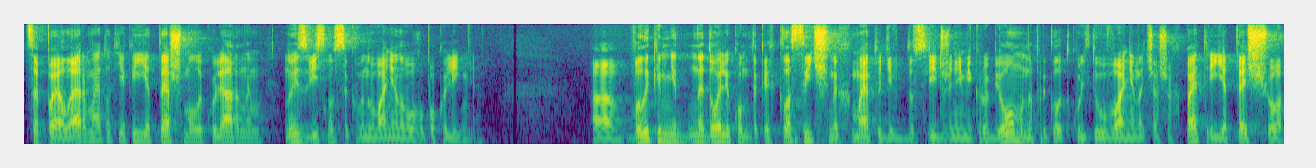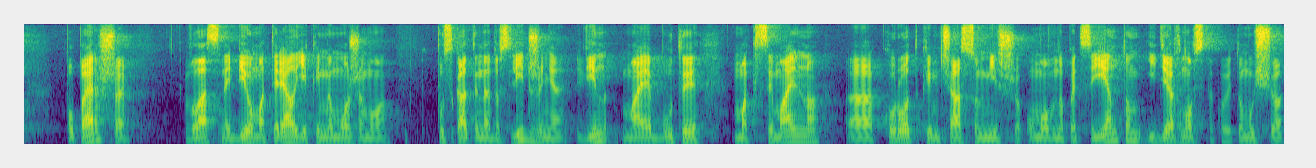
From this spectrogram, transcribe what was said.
Це ПЛР-метод, який є теж молекулярним, ну і, звісно, секвенування нового покоління. Великим недоліком таких класичних методів дослідження мікробіому, наприклад, культивування на чашах Петрі, є те, що, по-перше, власне, біоматеріал, який ми можемо пускати на дослідження, він має бути максимально е, коротким часом між умовно пацієнтом і діагностикою, тому що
